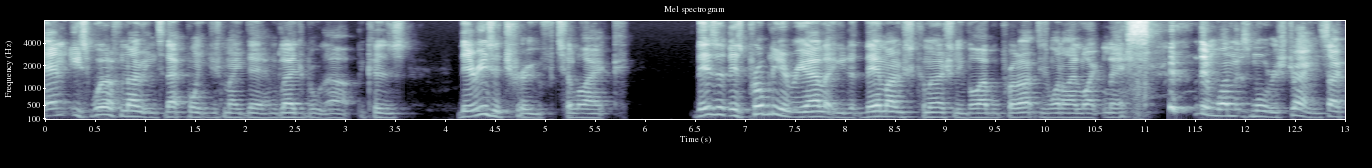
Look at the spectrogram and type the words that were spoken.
And it's worth noting to that point you just made there. I'm glad you brought that up because there is a truth to like there's a there's probably a reality that their most commercially viable product is one I like less than one that's more restrained. So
